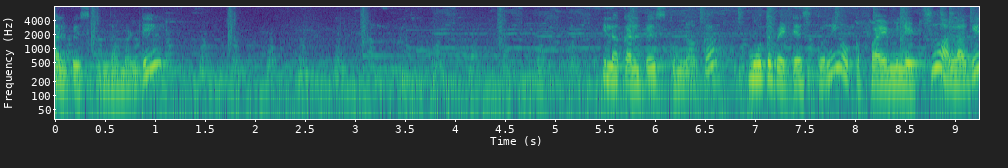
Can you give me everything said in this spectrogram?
కలిపేసుకుందామండి. ఇలా కలిపేసుకున్నాక మూత పెట్టేసుకొని ఒక ఫైవ్ మినిట్స్ అలాగే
